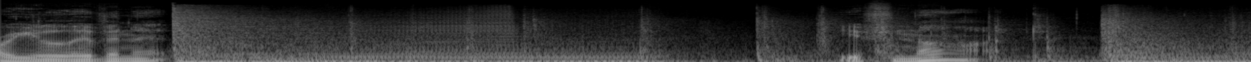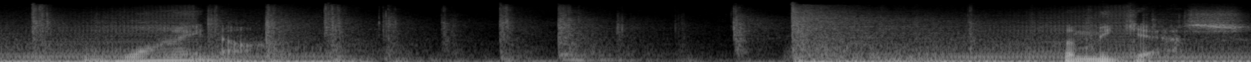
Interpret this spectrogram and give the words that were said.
Are you living it? If not, why not? Let me guess.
